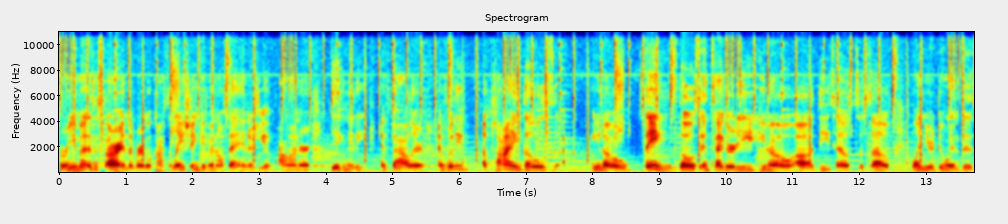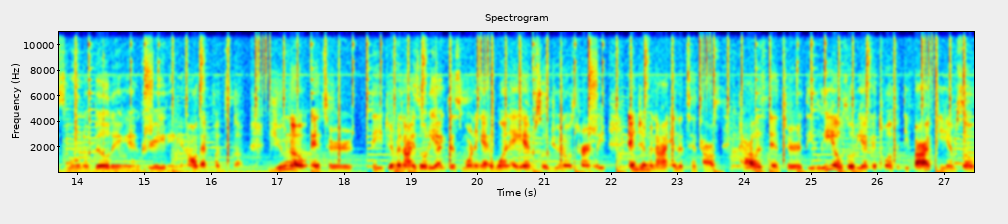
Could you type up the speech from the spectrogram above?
Porrima is a star in the Virgo constellation, giving off that energy of honor, dignity, and valor, and really applying those you know things those integrity you know uh, details to self when you're doing this moon of building and creating and all that fun stuff juno entered the Gemini zodiac this morning at 1 a.m. So Juno is currently in Gemini in the 10th house. Pallas entered the Leo zodiac at 12:55 p.m. So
